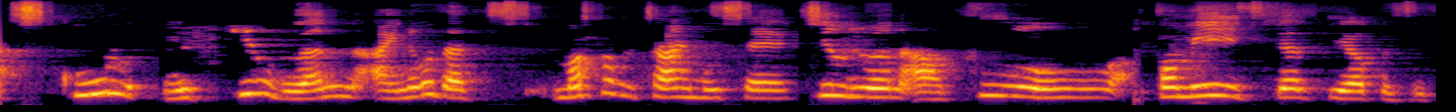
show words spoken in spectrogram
at school with children, I know that most of the time we say children are cruel. For me, it's just the opposite.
